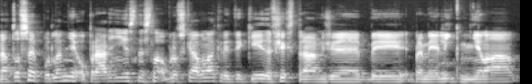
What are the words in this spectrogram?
Na to se podle mě oprávněně snesla obrovská vlna kritiky ze všech stran, že by Premier League měla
